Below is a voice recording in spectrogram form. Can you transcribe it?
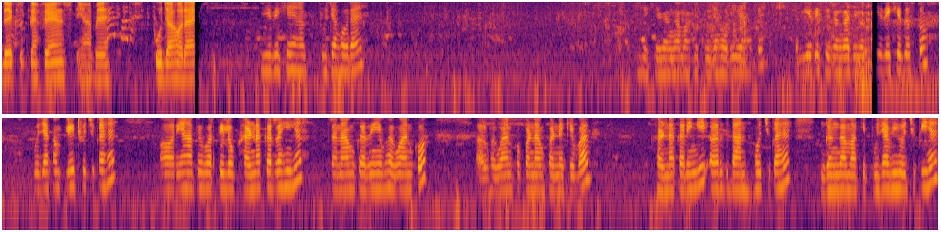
देख सकते हैं फ्रेंड्स, यहाँ पे पूजा हो रहा है। ये देखिए, यहाँ पूजा हो रहा है। देखिए, गंगा माँ की पूजा हो रही है यहाँ पे। और ये देखिए, गंगा जी में ये देखिए दोस्तों, पूजा कंप्लीट हो चुका है और यहाँ पे व्रती लोग खरना कर रही हैं, प्रणाम कर रही हैं भगवान को और भगवान को प्रणाम करने के बाद खरना करेंगी। अर्घ दान हो चुका है, गंगा माँ की पूजा भी हो चुकी है।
